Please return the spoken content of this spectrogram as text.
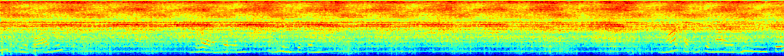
І збиваю блендером, вінчиком. Починає біліти.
